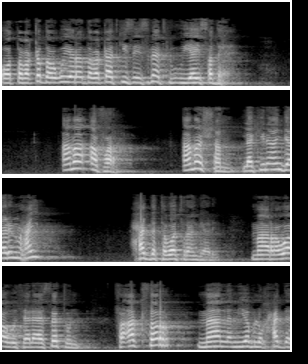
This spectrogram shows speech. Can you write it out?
oo dabaqada ugu yara dabaqaadkiisa isnaadki uu yahay saddex. Ama afar ama shan laakiin aan gaadhin maxay? Xadda tawaatur aan gaadhin maa rawaahu halaasatun fa akthar maa lam yabluq xadda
